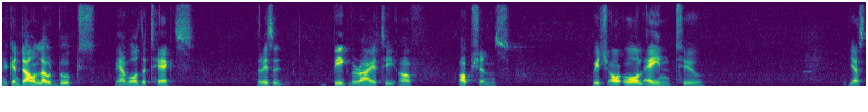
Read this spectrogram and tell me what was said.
You can download books. We have all the texts. There is a big variety of options which are all aimed to just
